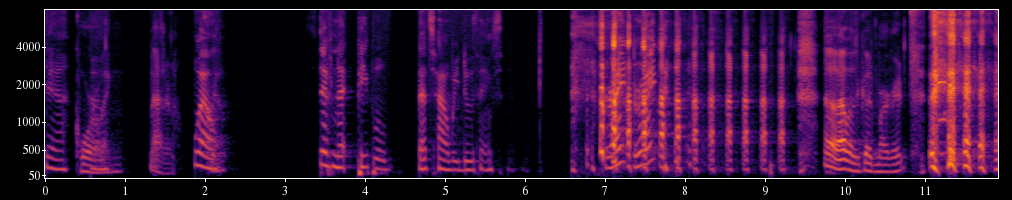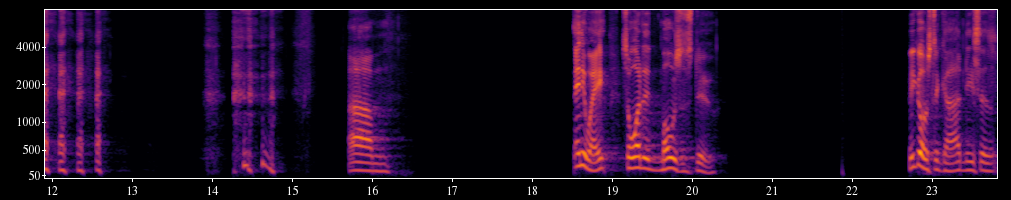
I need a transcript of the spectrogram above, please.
yeah, quarreling. I don't know. Well, Yeah. stiff necked people, that's how we do things. right? Right? Oh, that was good, Margaret. um, anyway, so what did Moses do? He goes to God and he says,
